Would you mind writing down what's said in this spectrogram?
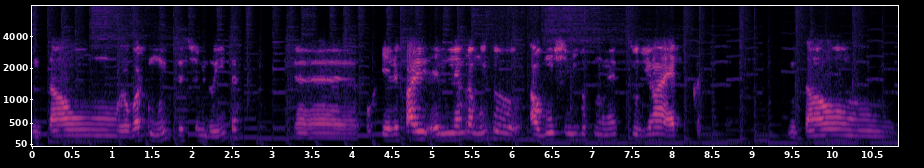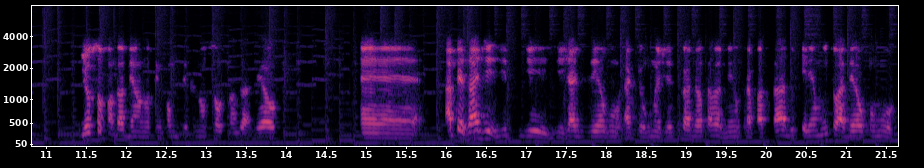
Então, eu gosto muito desse time do Inter, é, porque ele faz, ele lembra muito alguns times do Fluminense que surgiram à época. Então, eu sou fã do Abel, não tem como dizer que não sou fã do Abel. É, apesar de, de, de, de, já dizer algum, aqui algumas vezes que o Abel estava bem ultrapassado, eu queria muito o Abel como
